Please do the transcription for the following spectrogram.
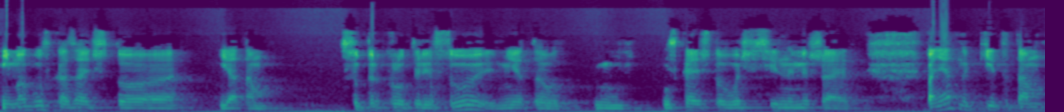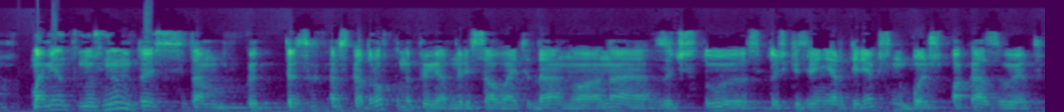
не могу сказать, что я там супер круто рисую, и мне это вот не сказать, что очень сильно мешает. Понятно, какие-то там моменты нужны, ну, то есть там раскадровку, например, нарисовать, да, но она зачастую с точки зрения art direction больше показывает,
